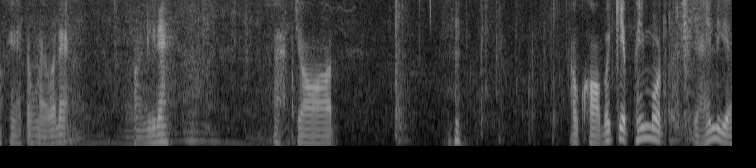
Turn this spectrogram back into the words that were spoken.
อเค ตรงไหนวะเนี่ยฝั่งนี้นะอะจอด เอาของไปเก็บให้หมด อย่าให้เหลือ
